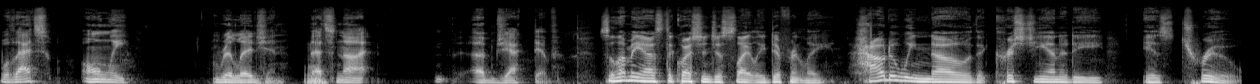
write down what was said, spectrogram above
well, that's only religion. Mm. That's not objective. So let me ask the question just slightly differently. How do we know that Christianity is true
